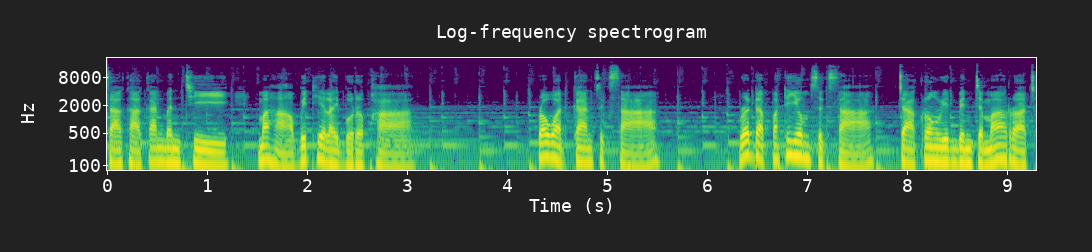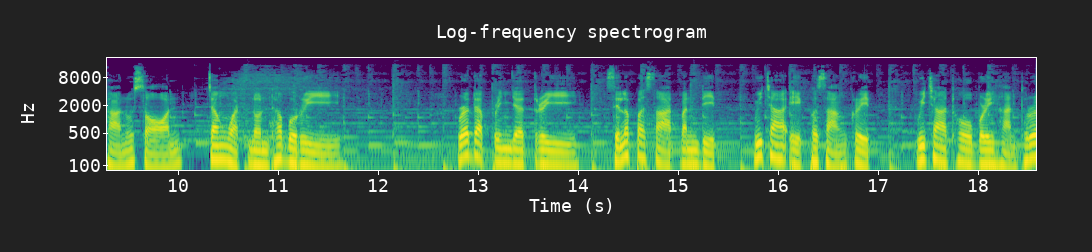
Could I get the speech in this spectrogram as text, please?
สาขาการบัญชี มหาวิทยาลัยบุรพา ประวัติการศึกษา ระดับมัธยมศึกษาจากโรงเรียนเบญจมาราชานุสร์จังหวัดนนทบุรี ระดับปริญญาตรี ศิลปศาสตร์บัณฑิต วิชาเอกภาษาอังกฤษ วิชาโทบริหารธุร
